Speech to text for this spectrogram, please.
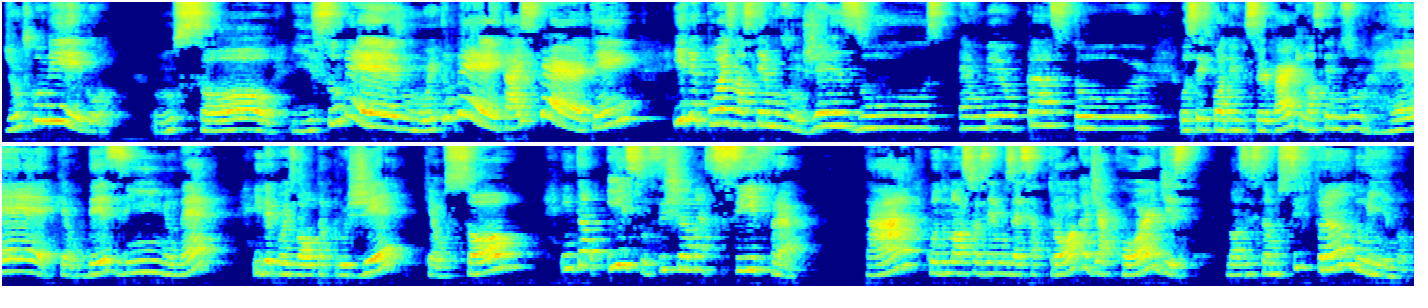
Junto comigo. Um sol. Isso mesmo, muito bem, tá esperto, hein? E depois nós temos um Jesus é o meu pastor. Vocês podem observar que nós temos um Ré, que é o Dzinho, né? E depois volta para o G, que é o Sol. Então, isso se chama cifra, tá? Quando nós fazemos essa troca de acordes, nós estamos cifrando o hino.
